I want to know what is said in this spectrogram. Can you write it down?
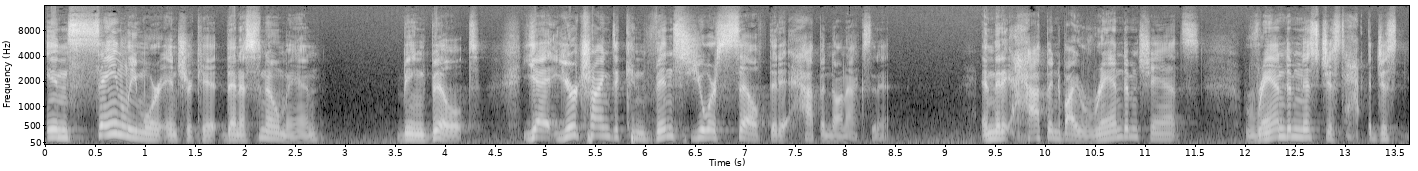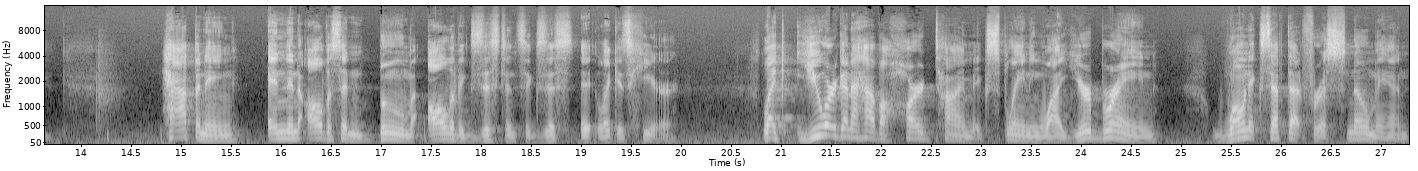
insanely more intricate than a snowman being built, yet you're trying to convince yourself that it happened on accident and that it happened by random chance, randomness just, just happening, and then all of a sudden, boom, all of existence exists, like is here. Like you are gonna have a hard time explaining why your brain won't accept that for a snowman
